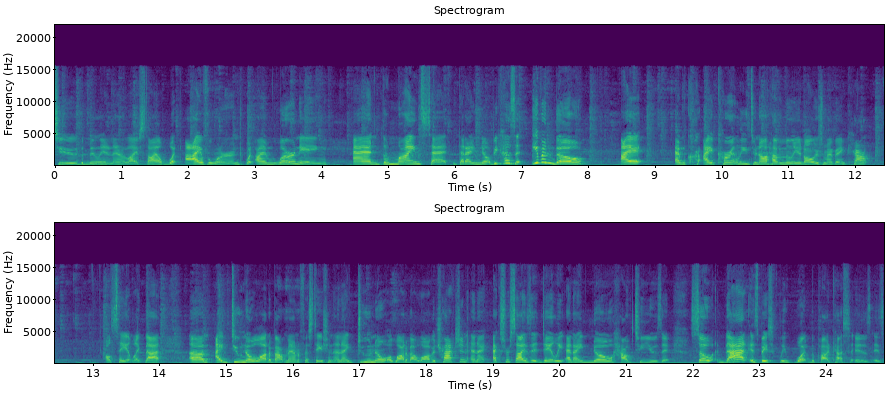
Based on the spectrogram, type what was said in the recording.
to the millionaire lifestyle, what I've learned, what I'm learning, and the mindset that I know because even though I am I currently do not have a million dollars in my bank account, I'll say it like that. Um, I do know a lot about manifestation and I do know a lot about law of attraction and I exercise it daily and I know how to use it. So that is basically what the podcast is is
